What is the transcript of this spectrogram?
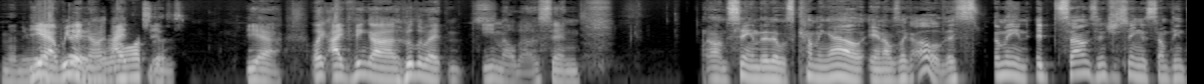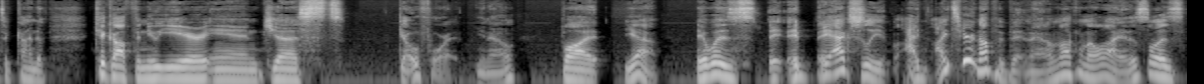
And then Yeah, like, we didn't know. I watch didn't. this. Yeah. Like I think uh emailed us and um saying that it was coming out and I was like, "Oh, this I mean, it sounds interesting as something to kind of kick off the new year and just go for it, you know?" But yeah, it was it, it, it actually I I teared up a bit, man. I'm not going to lie. This was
